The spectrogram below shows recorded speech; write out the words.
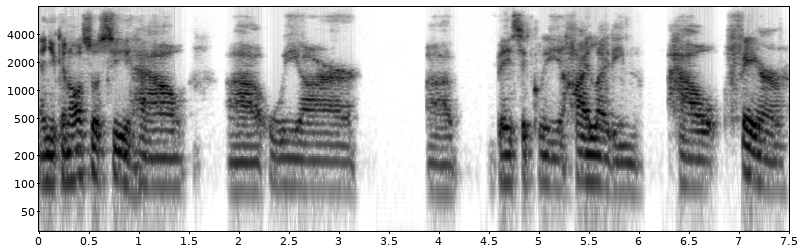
And you can also see how we are basically highlighting how fair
